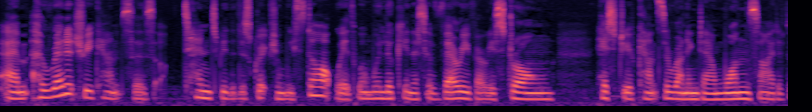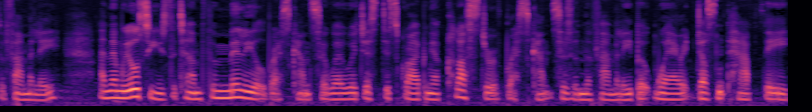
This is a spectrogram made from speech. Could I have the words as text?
Um, hereditary cancers tend to be the description we start with when we're looking at a very, very strong history of cancer running down one side of the family. And then we also use the term familial breast cancer, where we're just describing a cluster of breast cancers in the family, but where it doesn't have the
